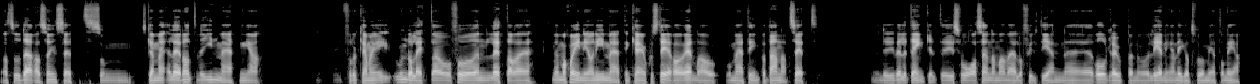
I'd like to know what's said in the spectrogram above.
alltså deras synsätt som ska leda till inmätningar. För då kan man underlätta och få en lättare med maskinen och en inmätning kan jag justera och ändra och, och mäta in på ett annat sätt. Det är väldigt enkelt. Det är svårare sen när man väl har fyllt igen eh, rörgropen och ledningen ligger två meter ner.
